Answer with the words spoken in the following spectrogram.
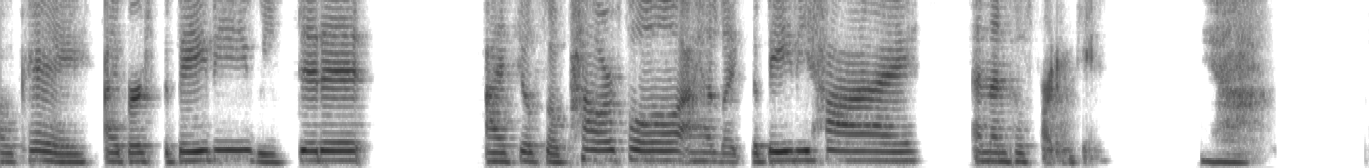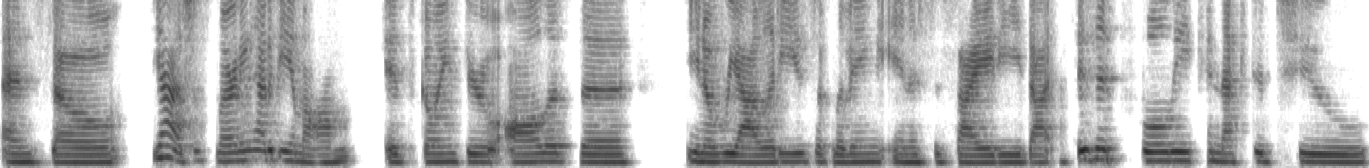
okay, I birthed the baby, we did it. I feel so powerful. I had like the baby high, and then postpartum came. Yeah. And so, yeah, it's just learning how to be a mom. It's going through all of the, you know, realities of living in a society that isn't fully connected to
